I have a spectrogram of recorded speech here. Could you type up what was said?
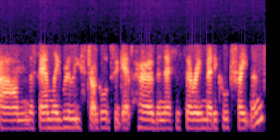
um, the family really struggled to get her the necessary medical treatment.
